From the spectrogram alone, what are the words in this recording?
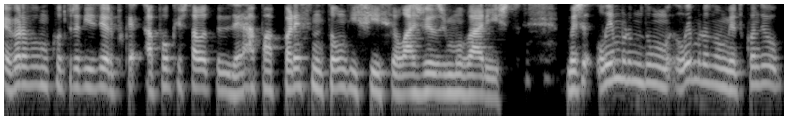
agora vou-me contradizer, porque há pouco eu estava a dizer, ah pá, parece-me tão difícil às vezes mudar isto. Mas lembro-me de um, lembro-me de um momento, quando eu,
